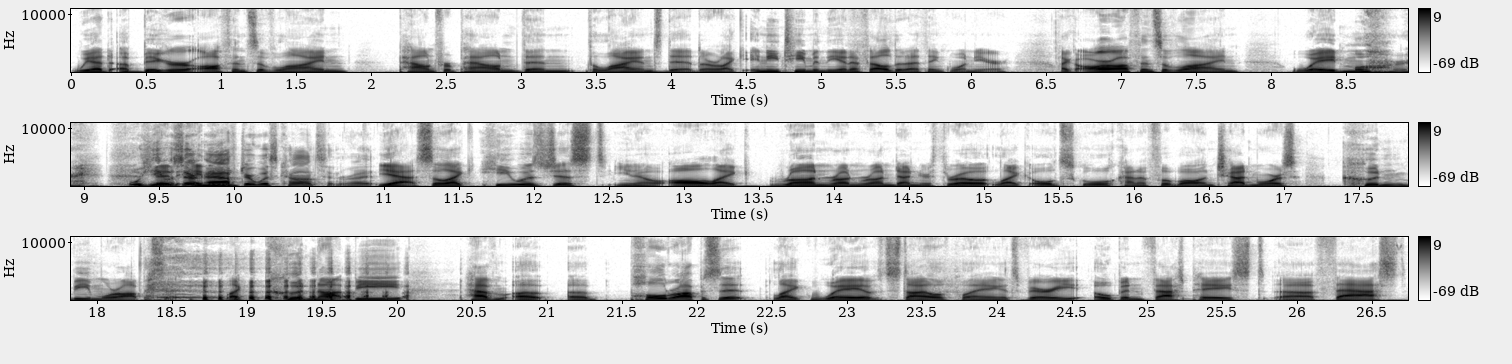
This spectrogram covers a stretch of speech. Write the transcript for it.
we had a bigger offensive line pound for pound than the Lions did, or like any team in the NFL did. I think one year, like our offensive line weighed more. Well, he was there any- after Wisconsin, right? yeah, so like he was just, you know, all like run, run, run down your throat, like old school kind of football. And Chad Morris couldn't be more opposite. like could not be have a, a polar opposite like way of style of playing. It's very open, fast paced, uh, fast.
